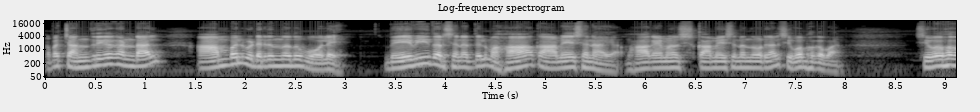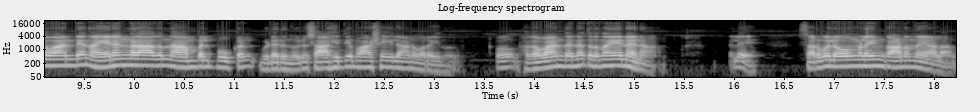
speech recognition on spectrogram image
അപ്പോൾ ചന്ദ്രിക കണ്ടാൽ ആമ്പൽ വിടരുന്നത് പോലെ ദേവീ ദർശനത്തിൽ മഹാകാമേശനായ മഹാകാമേശ് കാമേശൻ എന്ന് പറഞ്ഞാൽ ശിവഭഗവാൻ. ശിവഭഗവാന്റെ നയനങ്ങളാകുന്ന ആമ്പൽ പൂക്കൾ വിടരുന്നു. ഒരു സാഹിത്യ ഭാഷയിലാണ് പറയുന്നത്. അപ്പോൾ ഭഗവാൻ തന്നെ ത്രിനയനാണ് അല്ലേ? സർവലോകങ്ങളെയും കാണുന്നയാളാണ്.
